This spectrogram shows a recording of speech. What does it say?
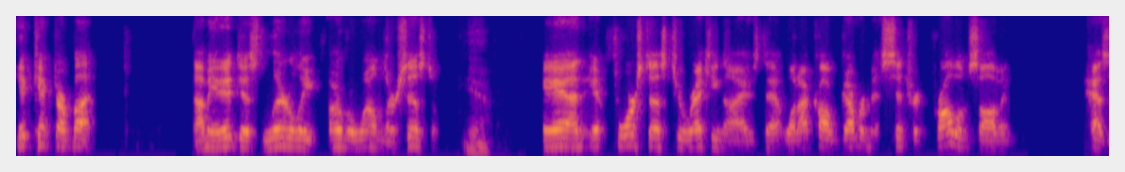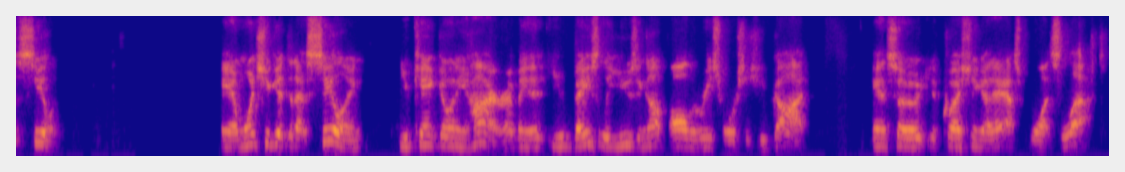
it kicked our butt. I mean, it just literally overwhelmed our system. Yeah. And it forced us to recognize that what I call government centric problem solving has a ceiling. And once you get to that ceiling, you can't go any higher. I mean, you're basically using up all the resources you've got. And so the question you got to ask, what's left?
